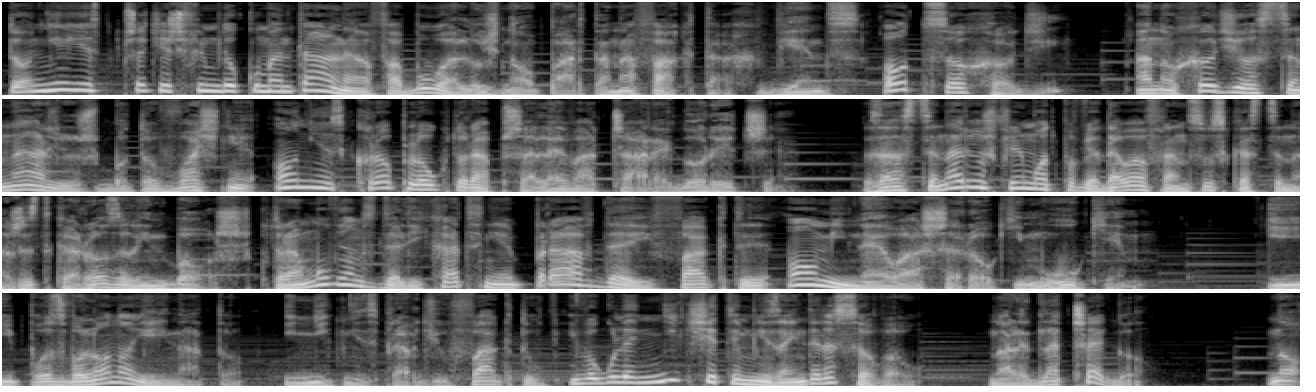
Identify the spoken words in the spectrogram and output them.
to nie jest przecież film dokumentalny, a fabuła luźno oparta na faktach, więc o co chodzi? Ano chodzi o scenariusz, bo to właśnie on jest kroplą, która przelewa czarę goryczy. Za scenariusz filmu odpowiadała francuska scenarzystka Rosalind Bosch, która mówiąc delikatnie, prawdę i fakty ominęła szerokim łukiem. I pozwolono jej na to. I nikt nie sprawdził faktów i w ogóle nikt się tym nie zainteresował. No ale dlaczego? No,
